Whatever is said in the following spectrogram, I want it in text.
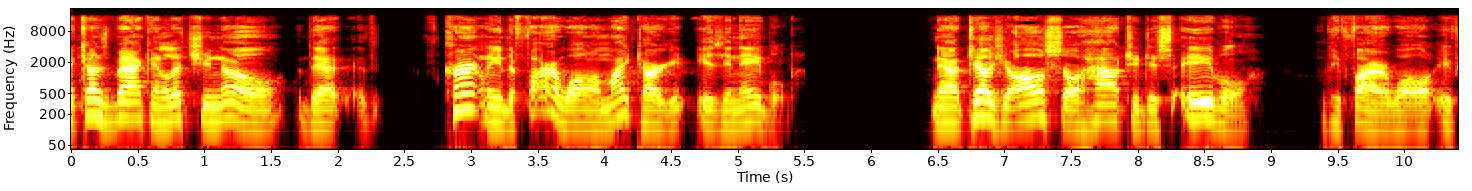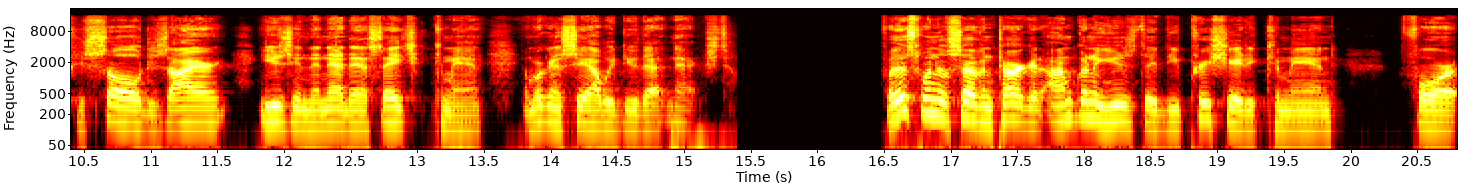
it comes back and lets you know that currently the firewall on my target is enabled. Now it tells you also how to disable the firewall if you so desire using the netsh command and we're going to see how we do that next. For this Windows 7 target I'm going to use the depreciated command for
